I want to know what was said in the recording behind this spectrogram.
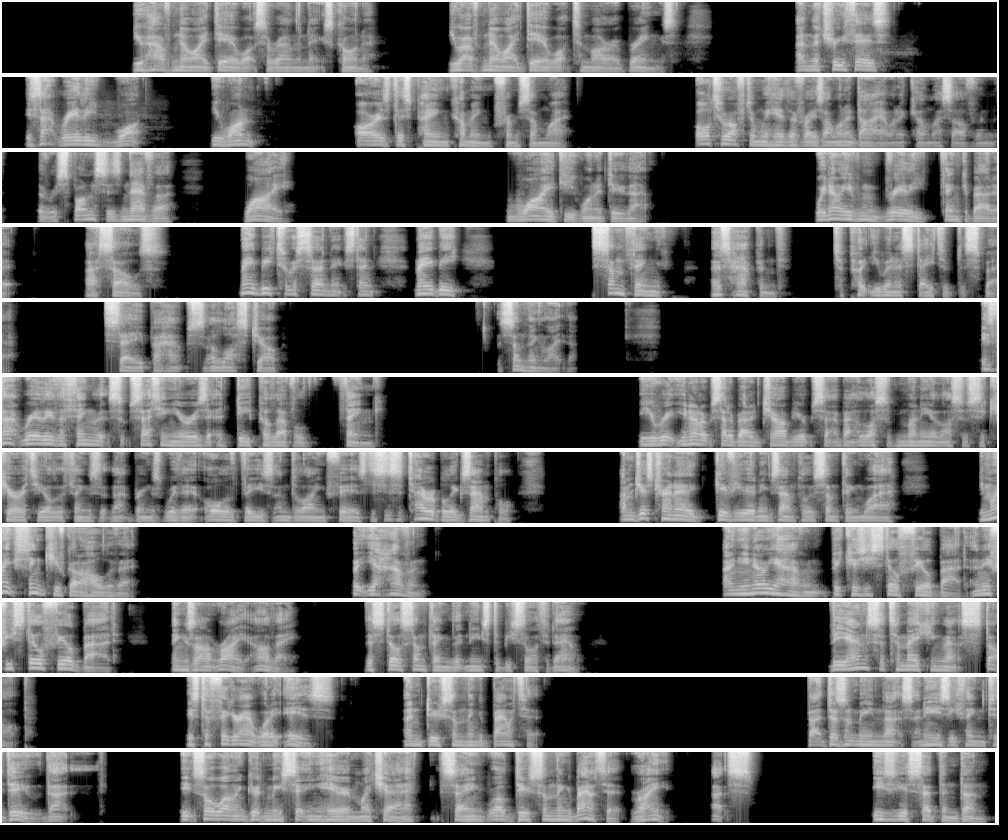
you have no idea what's around the next corner. You have no idea what tomorrow brings. And the truth is, is that really what you want? Or is this pain coming from somewhere? All too often we hear the phrase, I want to die, I want to kill myself. And the response is never, why? Why do you want to do that? We don't even really think about it ourselves. Maybe to a certain extent, maybe something has happened to put you in a state of despair. Say perhaps a lost job. Something like that. Is that really the thing that's upsetting you, or is it a deeper level thing? You re- you're not upset about a job, you're upset about a loss of money, a loss of security, all the things that that brings with it, all of these underlying fears. This is a terrible example. I'm just trying to give you an example of something where you might think you've got a hold of it, but you haven't. And you know you haven't because you still feel bad. And if you still feel bad, things aren't right, are they? There's still something that needs to be sorted out. The answer to making that stop is to figure out what it is and do something about it. That doesn't mean that's an easy thing to do. That it's all well and good me sitting here in my chair saying, well, do something about it, right? That's easier said than done.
